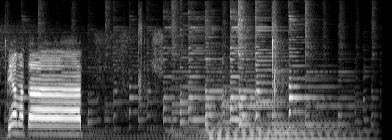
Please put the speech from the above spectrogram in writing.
ではまた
